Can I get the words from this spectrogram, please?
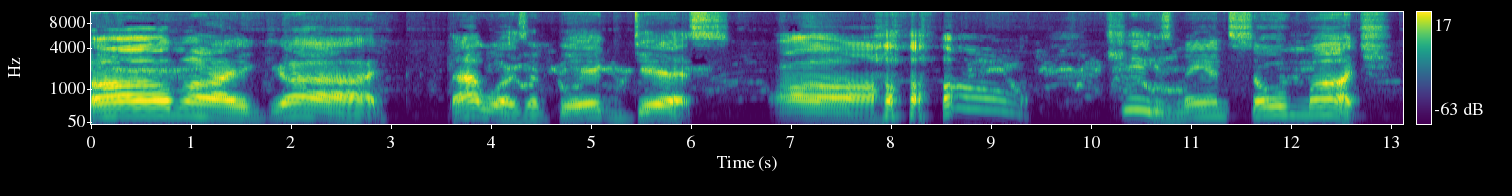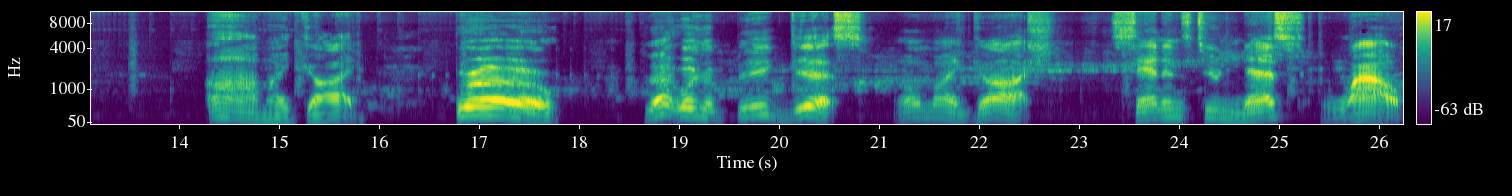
Oh my god. That was a big diss. Oh, jeez, man, so much. Oh my god. Bro, that was a big diss. Oh my gosh. Sanons to Ness? Wow.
